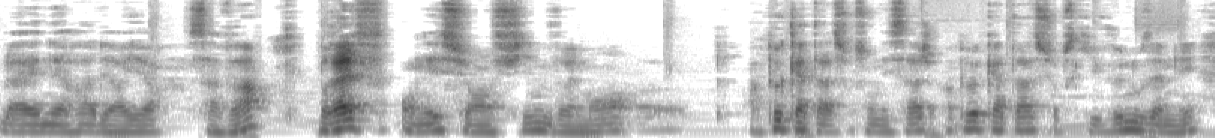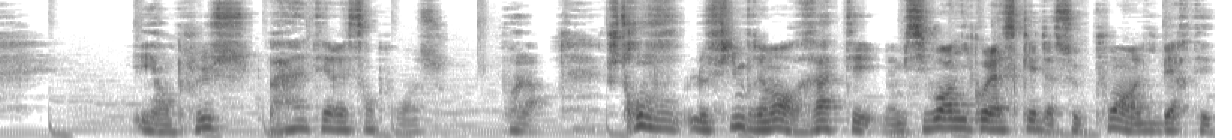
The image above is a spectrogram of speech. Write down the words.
la NRA derrière, ça va. Bref, on est sur un film vraiment euh, un peu cata sur son message, un peu cata sur ce qu'il veut nous amener, et en plus, pas intéressant pour un Voilà. Je trouve le film vraiment raté. Même si voir Nicolas Cage à ce point en liberté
